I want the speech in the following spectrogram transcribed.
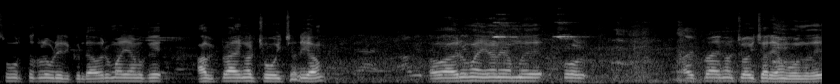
സുഹൃത്തുക്കൾ ഇവിടെ ഇരിക്കുന്നുണ്ട്. അവരുമായി നമുക്ക് അഭിപ്രായങ്ങൾ ചോദിച്ചറിയാം. അപ്പോൾ അവരുമായാണ് നമ്മൾ ഇപ്പോൾ അഭിപ്രായങ്ങൾ ചോദിച്ചറിയാൻ പോകുന്നത്.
